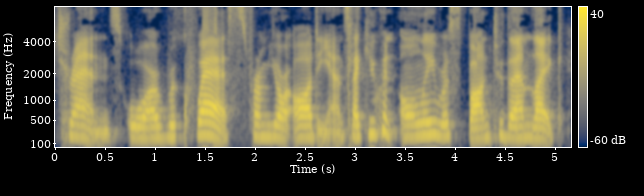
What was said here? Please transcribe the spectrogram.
trends or requests from your audience. Like you can only respond to them like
